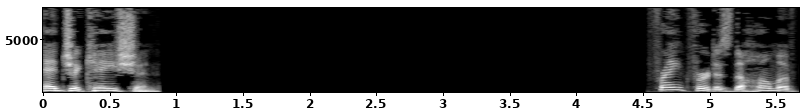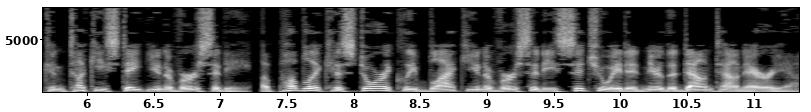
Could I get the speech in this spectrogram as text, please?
Education Frankfort is the home of Kentucky State University, a public historically black university situated near the downtown area.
